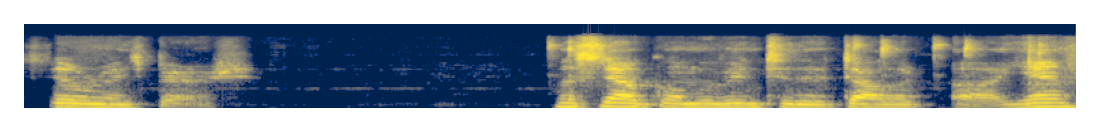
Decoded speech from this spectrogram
Still remains bearish. Let's now go move into the dollar uh, yen.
